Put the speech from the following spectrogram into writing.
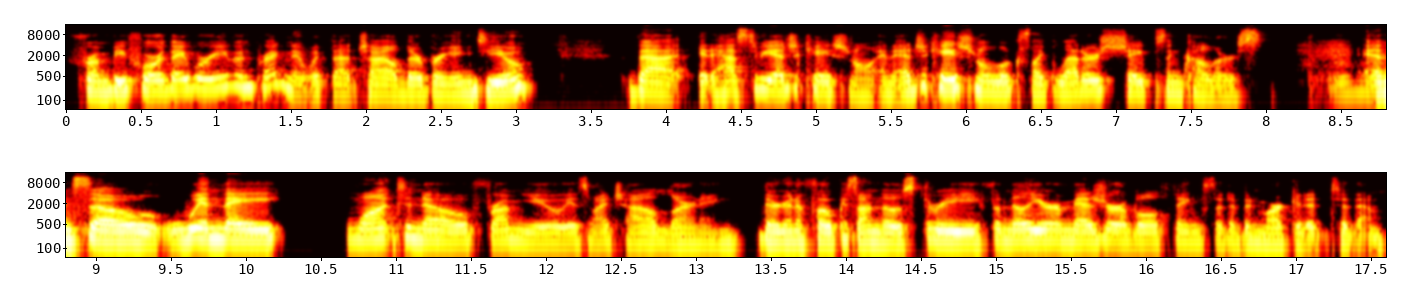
from before they were even pregnant with that child they're bringing to you that it has to be educational and educational looks like letters shapes and colors Mhm. and so when they want to know from you, is my child learning? They're going to focus on those three familiar, measurable things that have been marketed to them,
